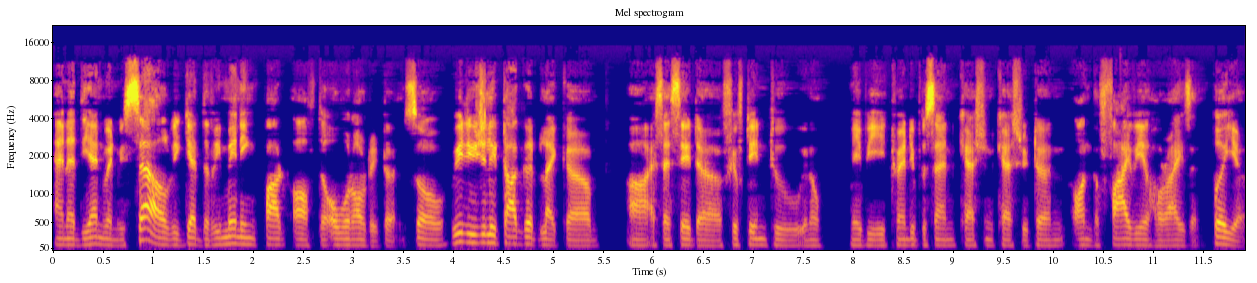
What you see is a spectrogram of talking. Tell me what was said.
And at the end when we sell we get the remaining part of the overall return. So we usually target like uh, uh, as i said uh, 15 to you know maybe 20% cash and cash return on the five year horizon per year,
